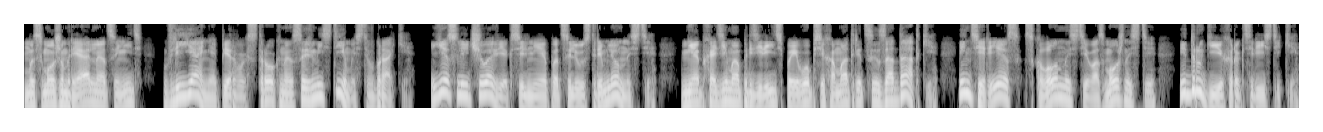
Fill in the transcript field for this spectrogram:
мы сможем реально оценить влияние первых строк на совместимость в браке. Если человек сильнее по целеустремленности — Необходимо определить по его психоматрице задатки, интерес, склонности, возможности и другие характеристики,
